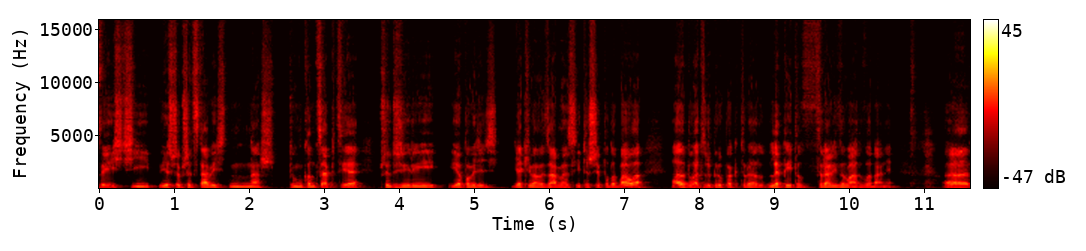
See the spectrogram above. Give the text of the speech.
wyjść i jeszcze przedstawić nasz, tę koncepcję przed jury i opowiedzieć, jaki mamy zamysł i też się podobała, ale była też grupa, która lepiej to zrealizowała to zadanie. E,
